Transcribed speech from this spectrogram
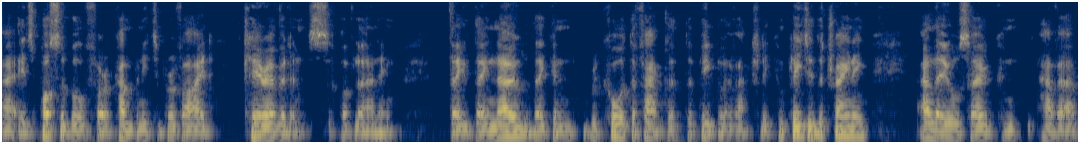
uh, it's possible for a company to provide clear evidence of learning. They they know they can record the fact that the people have actually completed the training, and they also can have a,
